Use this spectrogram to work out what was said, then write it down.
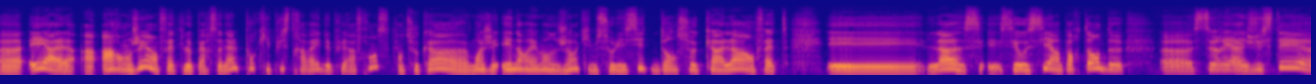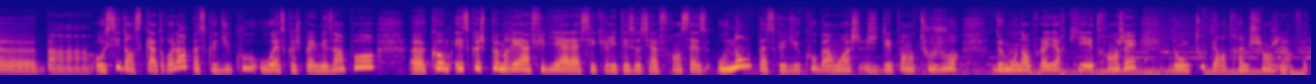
euh, et à, arranger, en fait, le personnel pour qu'il puisse travailler depuis la France. En tout cas, euh, moi, j'ai énormément de gens qui me sollicite dans ce cas-là, en fait. Et là, c'est aussi important de euh, se réajuster euh, ben, aussi dans ce cadre-là, parce que du coup, où est-ce que je paye mes impôts euh, Est-ce que je peux me réaffilier à la sécurité sociale française ou non? Parce que du coup, ben, moi, je dépends toujours de mon employeur qui est étranger. Donc, tout est en train de changer, en fait.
